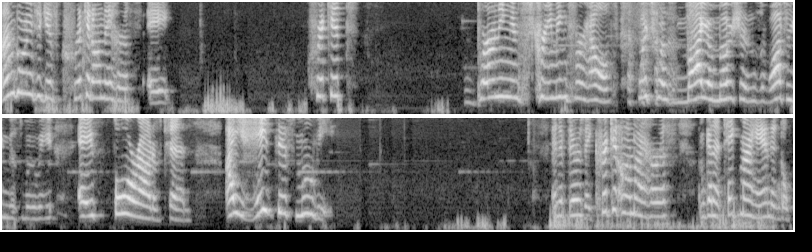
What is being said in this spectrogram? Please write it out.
I'm going to give Cricket on the Hearth a cricket burning and screaming for help, which was my emotions watching this movie, a 4 out of 10. I hate this movie. And if there's a cricket on my hearth, I'm gonna take my hand and go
